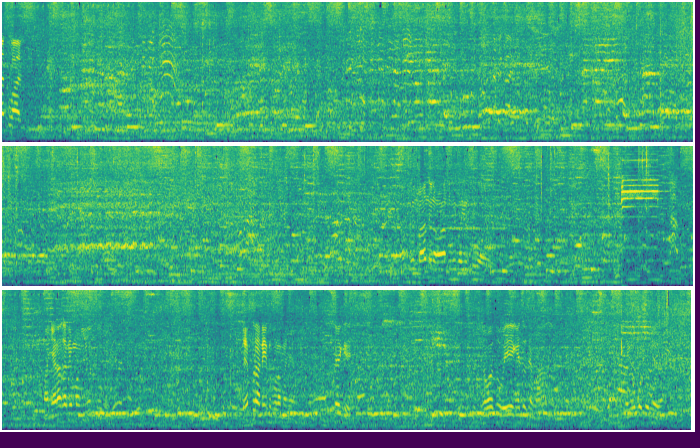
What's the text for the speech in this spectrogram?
actual. filmando y lo van a subir para YouTube. Mañana salimos en YouTube. Tempranito por la mañana. ¿Sabes qué? Yo voy a subir en esta semana. Tengo oportunidad.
